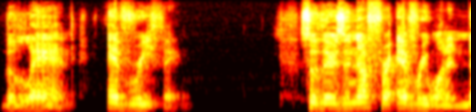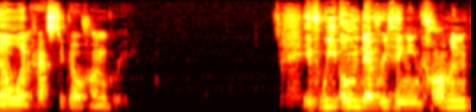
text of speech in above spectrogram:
the land, everything. So there's enough for everyone and no one has to go hungry. If we owned everything in common,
